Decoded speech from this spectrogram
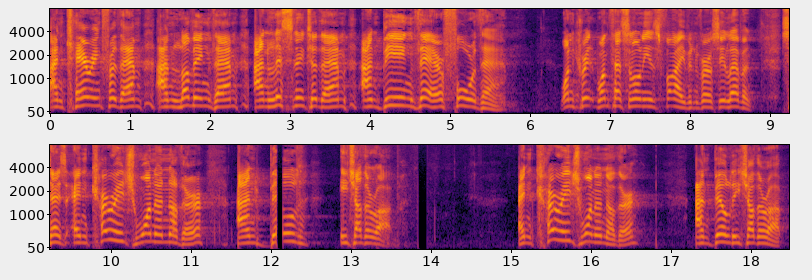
and caring for them and loving them and listening to them and being there for them. 1, 1 Thessalonians 5 in verse 11 says, Encourage one another and build each other up encourage one another, and build each other up.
